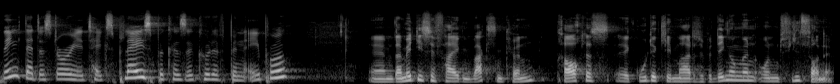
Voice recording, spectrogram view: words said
think that the story takes place because it could have been April. Ähm, damit diese Feigen wachsen können, braucht es äh, gute klimatische Bedingungen und viel Sonne.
